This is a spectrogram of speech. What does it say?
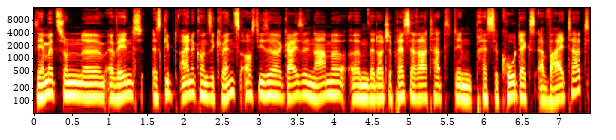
Sie haben jetzt schon äh, erwähnt, es gibt eine Konsequenz aus dieser Geiselnahme. Ähm, der Deutsche Presserat hat den Pressekodex erweitert,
